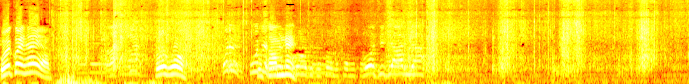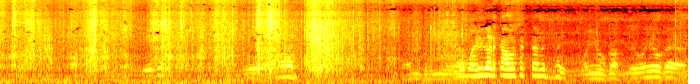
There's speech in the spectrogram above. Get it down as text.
पे कोई यार है यार? वो वो सामने। वो चीज़ आ रही वही लड़का हो सकता है अमित भाई। वही होगा। ये वही होगा यार।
